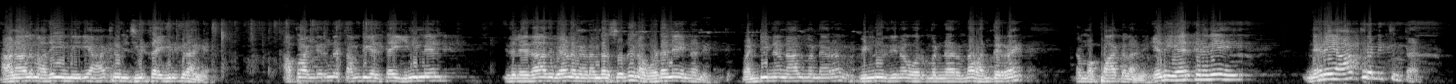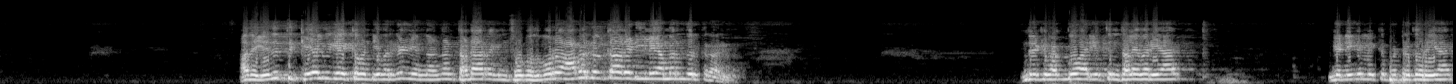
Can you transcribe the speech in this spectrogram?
ஆனாலும் அதையும் மீறி ஆக்கிரமிச்சுக்கிட்டு தான் இருக்கிறாங்க. அப்ப அங்கிருந்த தம்பிகள்கிட்ட இனிமேல் இதுல ஏதாவது வேலை நடந்தா சொல்லு நான் உடனே என்னன்னு வண்டினா நாலு மணி நேரம் விண்ணூர் தினம் ஒரு மணி நேரம் தான் வந்துடுறேன் நம்ம பார்க்கலான்னு ஏன்னா ஏற்கனவே நிறைய ஆக்கிரமித்து விட்டார். அதை எதிர்த்து கேள்வி கேட்க வேண்டியவர்கள் எங்க அண்ணன் தடாரகம் சொல்வது போல அவர்கள் காலடியிலே அமர்ந்திருக்கிறார்கள். இன்றைக்கு வக்பு வாரியத்தின் தலைவர் யார்? இங்க நியமிக்கப்பட்டிருக்கிறவர் யார்?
